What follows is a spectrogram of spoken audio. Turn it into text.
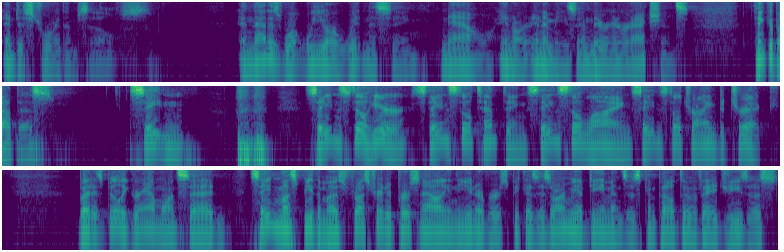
and destroy themselves. And that is what we are witnessing now in our enemies and their interactions. Think about this Satan Satan's still here. Satan's still tempting. Satan's still lying. Satan's still trying to trick. But as Billy Graham once said, Satan must be the most frustrated personality in the universe because his army of demons is compelled to obey Jesus.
